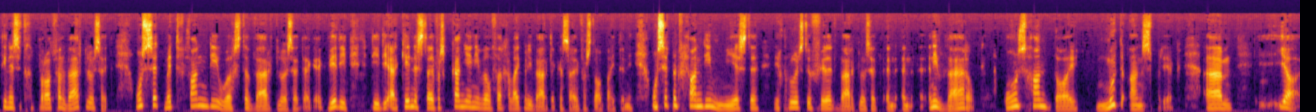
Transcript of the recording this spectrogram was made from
Tinus het gepraat van werkloosheid. Ons sit met van die hoogste werkloosheid. Ek ek weet die die die erkende syfers kan jy nie wil vergelyk met die werklike syfers daar buite nie. Ons sit met van die meeste die grootste hoeveelheid werkloosheid in in in die wêreld. Ons gaan daai moet aanspreek. Ehm um, ja,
